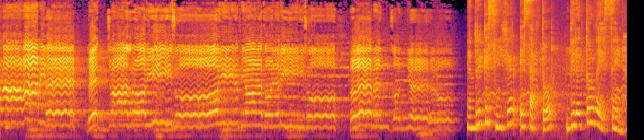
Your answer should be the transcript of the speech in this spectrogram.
una labile, leggiadro viso, il fiato il riso e menzognero. Enrique Singer es actor, director de escena,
